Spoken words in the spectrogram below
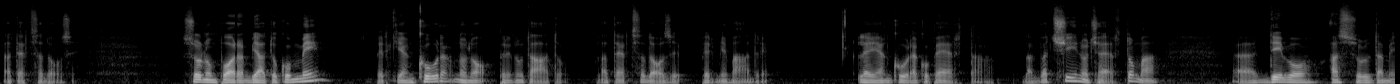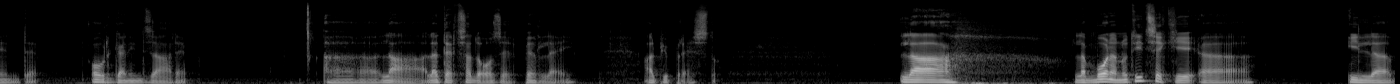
la terza dose. Sono un po' arrabbiato con me perché ancora non ho prenotato la terza dose per mia madre. Lei è ancora coperta dal vaccino, certo, ma eh, devo assolutamente organizzare uh, la, la, terza dose per lei al più presto. La, la buona notizia è che uh, il,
